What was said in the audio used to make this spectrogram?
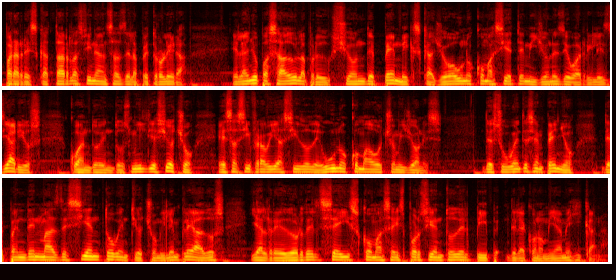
para rescatar las finanzas de la petrolera. El año pasado la producción de Pemex cayó a 1,7 millones de barriles diarios, cuando en 2018 esa cifra había sido de 1,8 millones. De su buen desempeño dependen más de 128 mil empleados y alrededor del 6,6% del PIB de la economía mexicana.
